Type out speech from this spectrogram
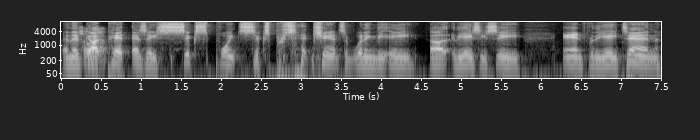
And they've got that. Pitt as a 6.6% chance of winning the A uh, the ACC. And for the A10,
